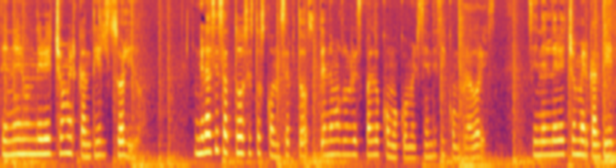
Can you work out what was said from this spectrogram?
tener un derecho mercantil sólido. Gracias a todos estos conceptos tenemos un respaldo como comerciantes y compradores. Sin el derecho mercantil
